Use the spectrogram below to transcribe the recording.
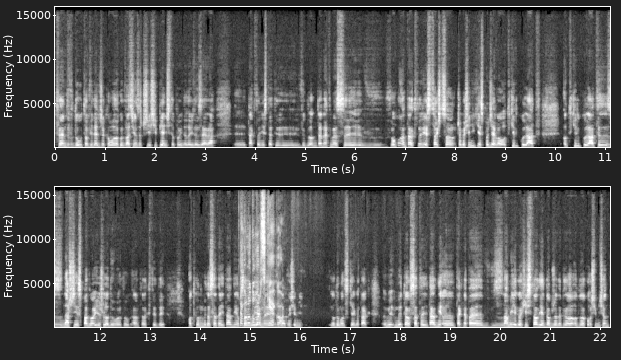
trend w dół, to widać, że koło roku 2035 to powinno dojść do zera. Y, tak to niestety y, wygląda. Natomiast wokół Antarktydy jest coś, co, czego się nikt nie spodziewał. Od kilku lat, od kilku lat znacznie spadła ilość lodu wokół Antarktydy. Odkąd my to satelitarnie obserwujemy, lodu morskiego, tak. My, my, to satelitarnie e, tak naprawdę znamy jego historię dobrze dopiero od roku 80,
